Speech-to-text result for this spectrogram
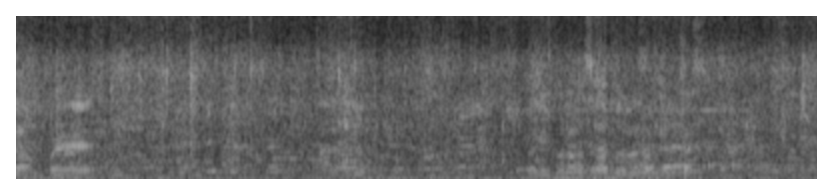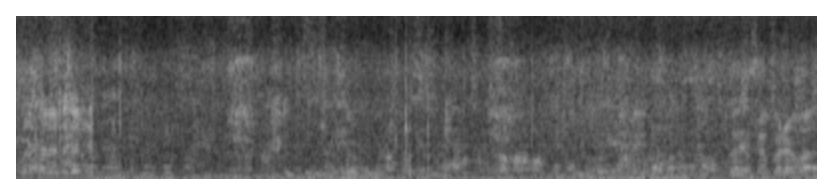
capek. Lagi kurang sehat Pak Nunung. Merasa deg-degan nggak? Sabar pak.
